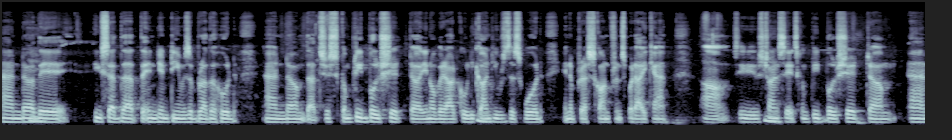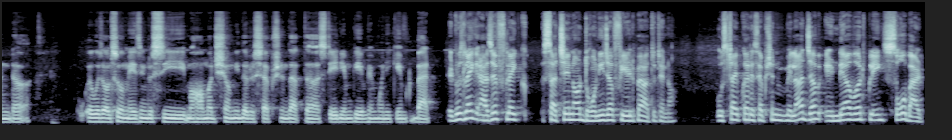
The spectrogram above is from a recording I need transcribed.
and uh, they he said that the Indian team is a brotherhood, and um, that's just complete bullshit. Uh, you know, Virat Kohli can't use this word in a press conference, but I can. Um, so he was trying to say it's complete bullshit, um, and uh, it was also amazing to see Mohammad Shami the reception that the stadium gave him when he came to bat. इट वॉज लाइक एज इफ लाइक सचिन और धोनी जब फील्ड पे आते थे ना उस टाइप का रिसेप्शन मिला जब इंडिया वर प्लेइंग सो बैड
